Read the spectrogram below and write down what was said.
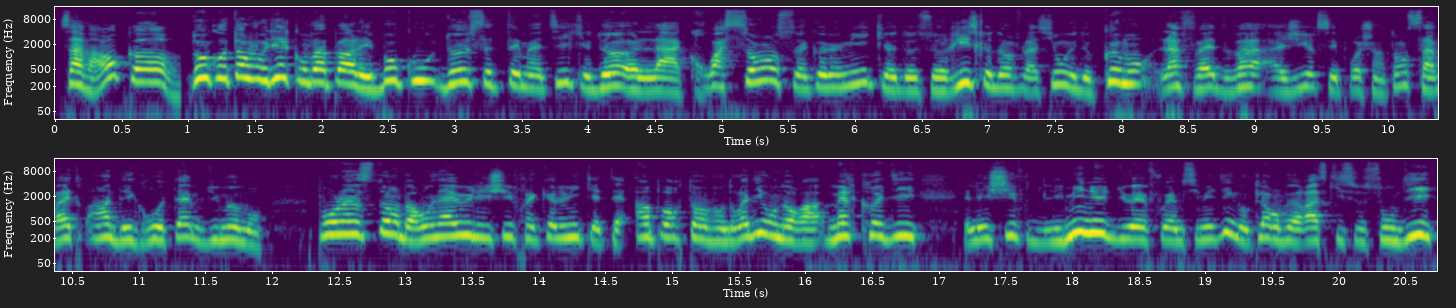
ça va encore. Donc autant vous dire qu'on va parler beaucoup de cette thématique de la croissance économique, de ce risque d'inflation et de comment la Fed va agir ces prochains temps. Ça va être un des gros thèmes du moment. Pour l'instant, bah, on a eu les chiffres économiques qui étaient importants vendredi. On aura mercredi les chiffres, les minutes du FOMC meeting. Donc là, on verra ce qu'ils se sont dit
